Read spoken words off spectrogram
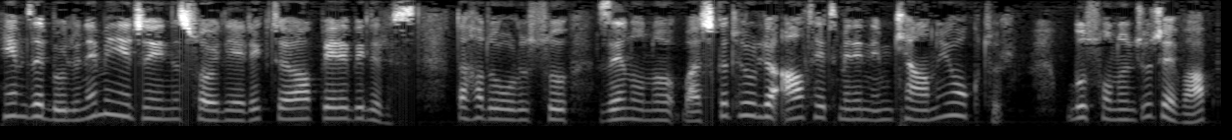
hem de bölünemeyeceğini söyleyerek cevap verebiliriz. Daha doğrusu Zenon'u başka türlü alt etmenin imkanı yoktur. Bu sonuncu cevap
